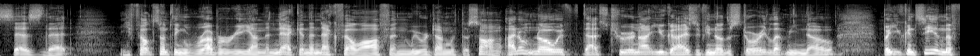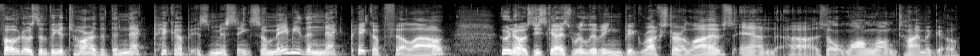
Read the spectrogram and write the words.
says that he felt something rubbery on the neck and the neck fell off and we were done with the song. I don't know if that's true or not. You guys, if you know the story, let me know. But you can see in the photos of the guitar that the neck pickup is missing. So maybe the neck pickup fell out. Who knows? These guys were living big rock star lives and uh, it's a long, long time ago.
